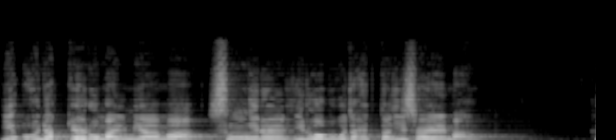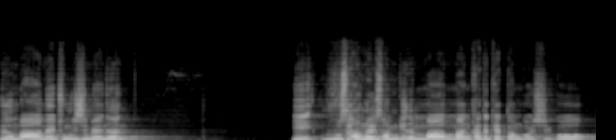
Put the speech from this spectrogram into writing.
이 언약궤로 말미암아 승리를 이루어 보고자 했던 이스라엘의 마음. 그 마음의 중심에는 이 우상을 섬기는 마음만 가득했던 것이고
